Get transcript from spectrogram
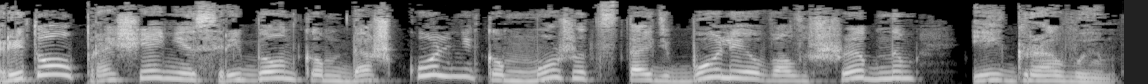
Ритуал прощания с ребенком-дошкольником может стать более волшебным и игровым.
